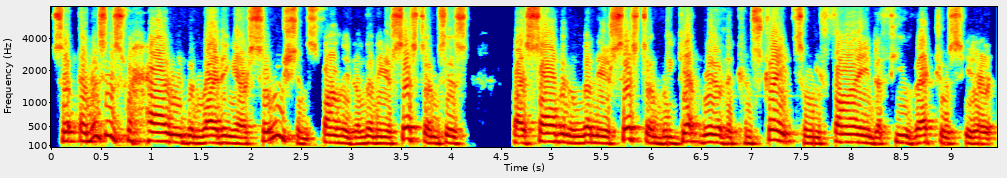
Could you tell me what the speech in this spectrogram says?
So, and this is how we've been writing our solutions finally to linear systems is by solving a linear system, we get rid of the constraints and we find a few vectors here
